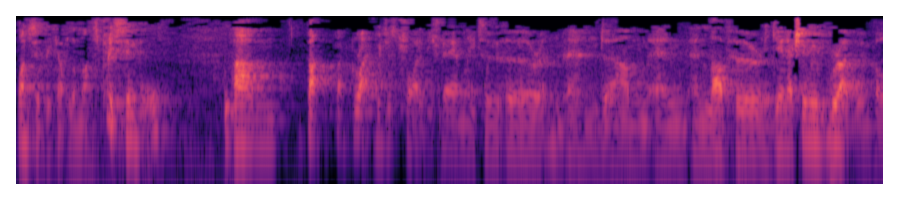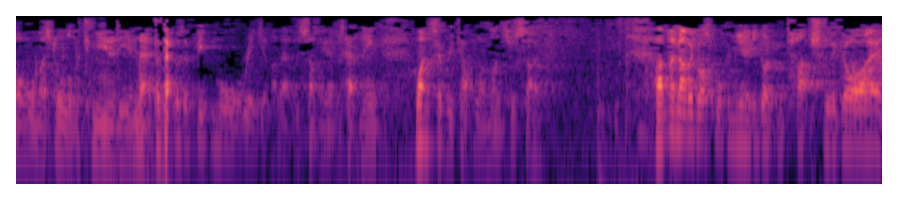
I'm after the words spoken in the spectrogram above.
once every couple of months. Pretty simple. Um, but, but great, we just try to be family to her and, and, um, and, and love her. And again, actually, we were able to involve almost all of the community in that. But that was a bit more regular. That was something that was happening once every couple of months or so. Um, another gospel community got in touch with a guy.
